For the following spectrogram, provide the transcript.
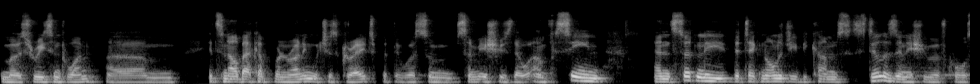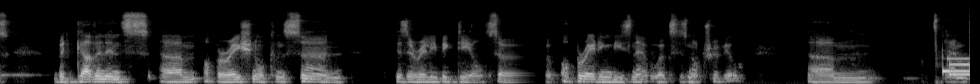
the most recent one. Um, it's now back up and running, which is great, but there were some, some issues that were unforeseen. And certainly the technology becomes still is an issue, of course, but governance, um, operational concern is a really big deal. So operating these networks is not trivial. Um, and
